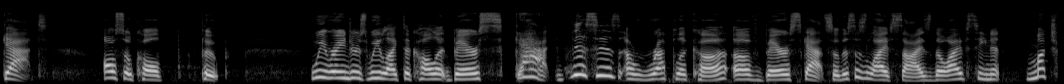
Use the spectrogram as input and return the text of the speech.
Scat, also called poop. We rangers, we like to call it bear scat. This is a replica of bear scat. So this is life size, though I've seen it much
